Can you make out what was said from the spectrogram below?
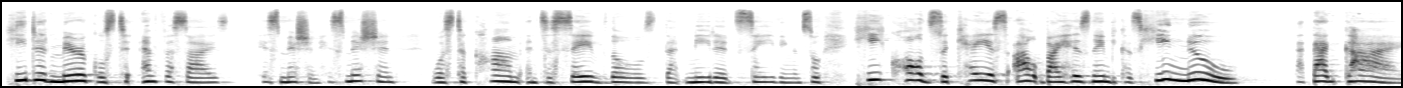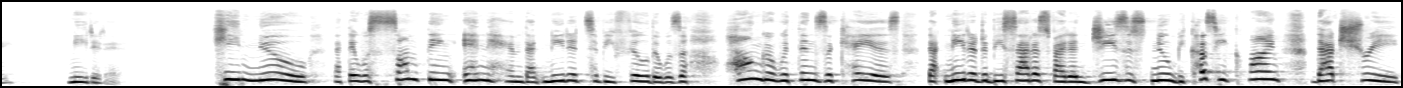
He did miracles to emphasize his mission. His mission was to come and to save those that needed saving. And so he called Zacchaeus out by his name because he knew that that guy needed it. He knew that there was something in him that needed to be filled. There was a hunger within Zacchaeus that needed to be satisfied. And Jesus knew because he climbed that tree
